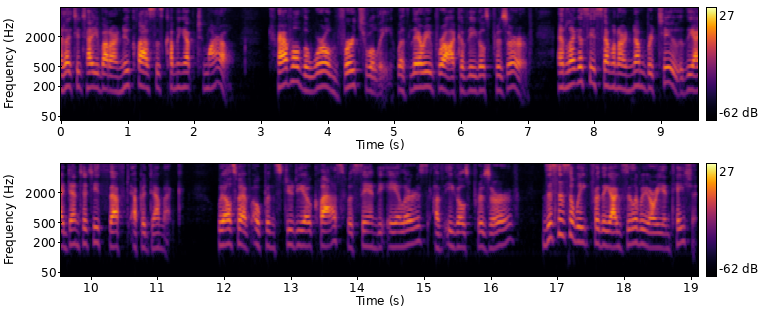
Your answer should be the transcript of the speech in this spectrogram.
I'd like to tell you about our new classes coming up tomorrow. Travel the world virtually with Larry Brock of Eagles Preserve and Legacy Seminar number two, The Identity Theft Epidemic. We also have open studio class with Sandy Ehlers of Eagles Preserve. This is the week for the auxiliary orientation.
